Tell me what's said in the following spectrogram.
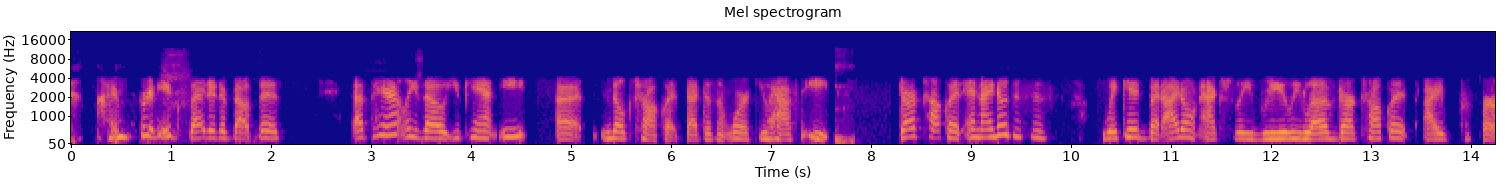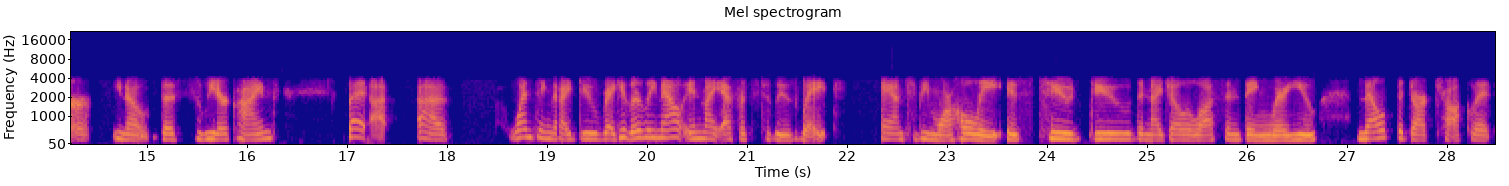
I'm pretty excited about this. Apparently, though, you can't eat uh, milk chocolate. That doesn't work. You have to eat dark chocolate. And I know this is wicked, but I don't actually really love dark chocolate. I prefer, you know, the sweeter kind. But uh, uh, one thing that I do regularly now in my efforts to lose weight and to be more holy is to do the Nigella Lawson thing where you melt the dark chocolate,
